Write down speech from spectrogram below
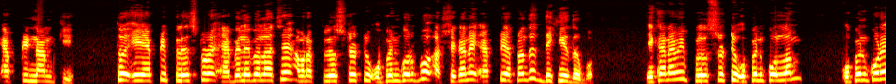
অ্যাপটির নাম কি? তো এই অ্যাপটি প্লে স্টোরে অ্যাভেলেবেল আছে, আমরা প্লে স্টোরটি ওপেন করব, আর সেখানে অ্যাপটি আপনাদের দেখিয়ে দেবো। এখানে আমি প্লে স্টোরটি ওপেন করলাম ওপেন করে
